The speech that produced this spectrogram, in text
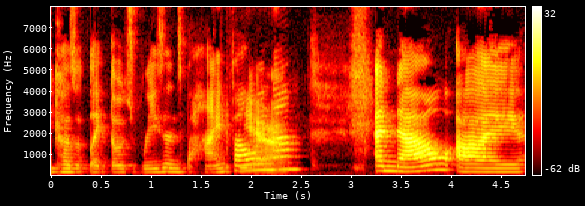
because of like those reasons behind following Yeah. them. And now I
